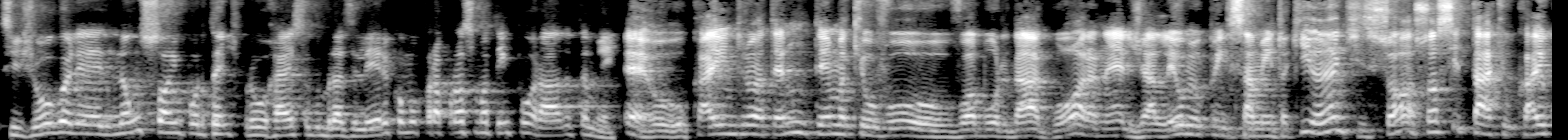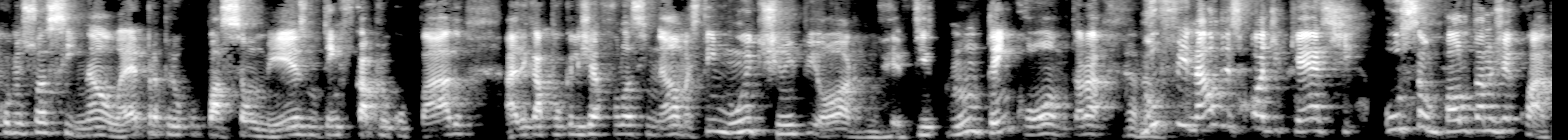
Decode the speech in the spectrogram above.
esse jogo ele é não só importante para o resto do brasileiro, como para a próxima temporada também. É, o Caio entrou até num tema que eu vou, vou abordar agora, né? Ele já leu meu pensamento aqui antes, só, só citar que o Caio começou assim: não, é para preocupação mesmo, tem que ficar preocupado. Aí daqui a pouco ele já falou assim: não, mas tem muito time pior, não tem como. Tá? No final desse podcast, o São Paulo está no G4.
